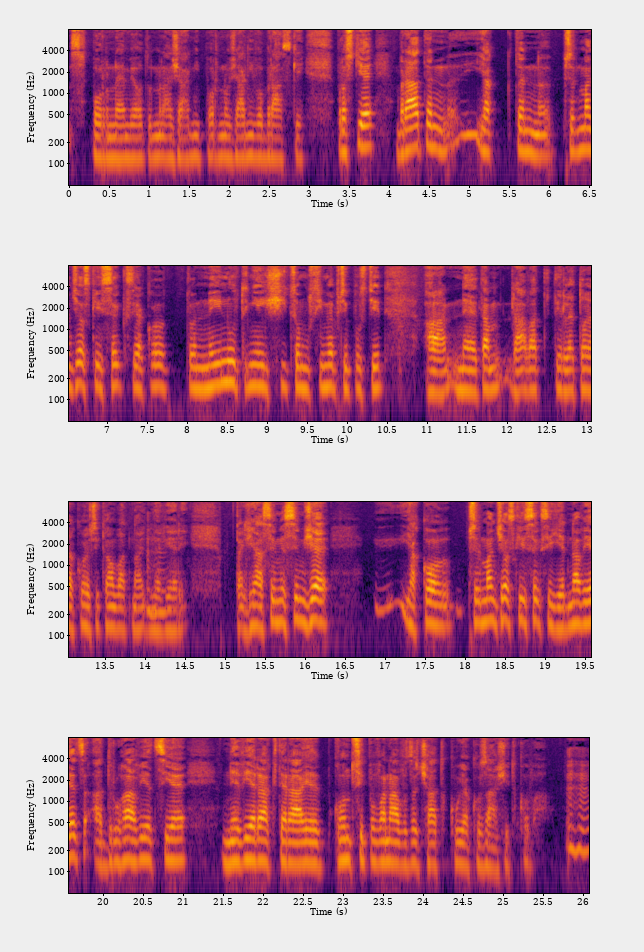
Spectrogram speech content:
sporném, jo, to znamená žádný porno, žádný obrázky. Prostě brát ten, jak ten předmanželský sex jako to nejnutnější, co musíme připustit a ne tam dávat tyhle to, jako říkám, vat na mm-hmm. nevěry. Takže já si myslím, že jako předmanželský sex je jedna věc a druhá věc je nevěra, která je koncipovaná od začátku jako zážitková. Mm-hmm.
